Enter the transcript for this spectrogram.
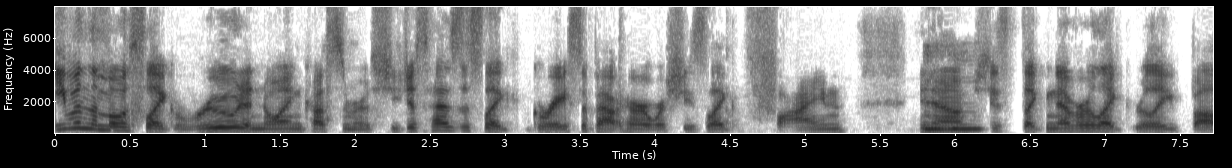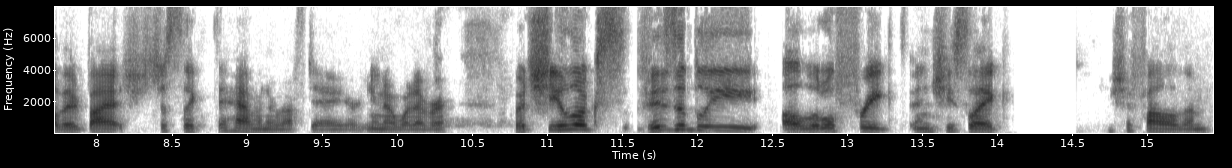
Even the most like rude, annoying customers, she just has this like grace about her where she's like fine, you know. Mhm. She's like never like really bothered by it. She's just like they're having a rough day or you know whatever. But she looks visibly a little freaked, and she's like, "You should follow them."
